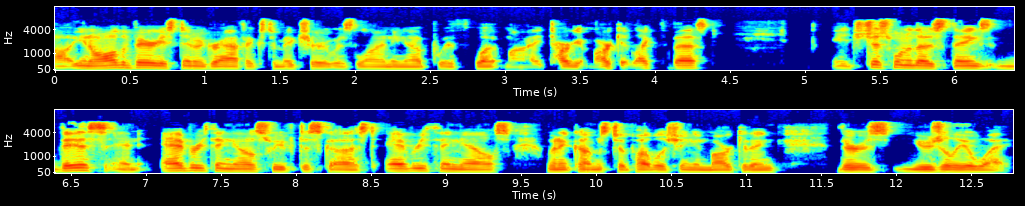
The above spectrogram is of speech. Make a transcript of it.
all, you know all the various demographics to make sure it was lining up with what my target market liked the best it's just one of those things. This and everything else we've discussed, everything else when it comes to publishing and marketing, there's usually a way.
